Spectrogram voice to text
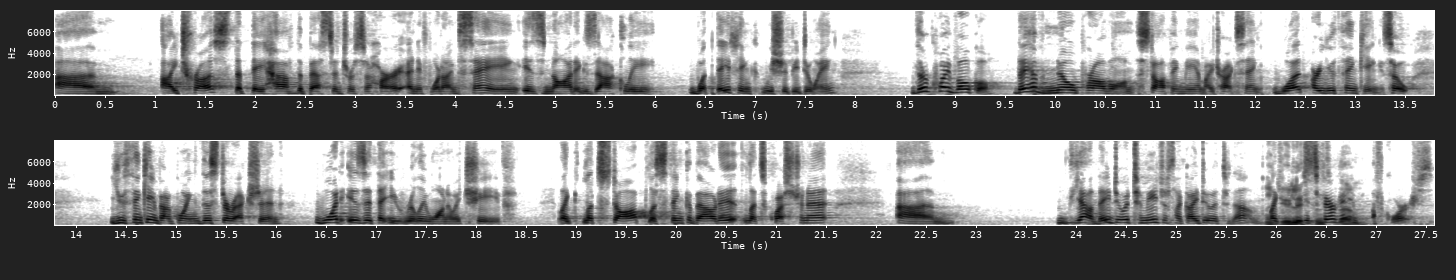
Um, I trust that they have the best interest at heart, and if what I'm saying is not exactly what they think we should be doing, they're quite vocal. They have no problem stopping me in my tracks saying, What are you thinking? So, you thinking about going this direction, what is it that you really want to achieve? Like, let's stop, let's think about it, let's question it. Um, yeah, they do it to me just like I do it to them. And like, you listen it's fair to them? game, of course.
